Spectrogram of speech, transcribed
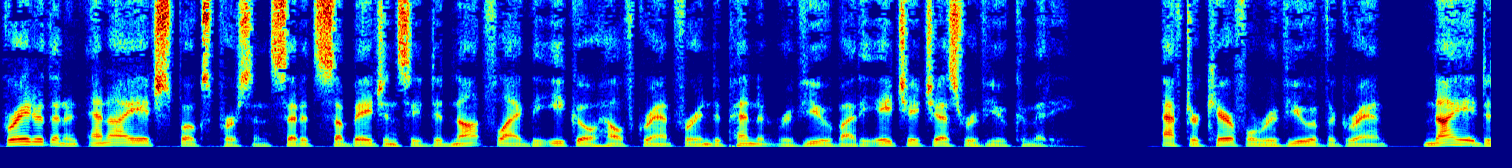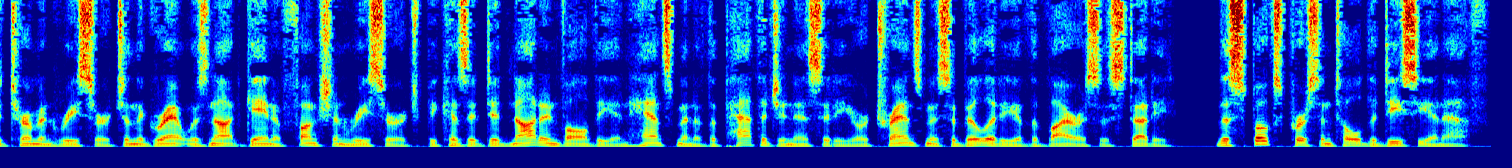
Greater than an NIH spokesperson said its subagency did not flag the EcoHealth grant for independent review by the HHS Review Committee. After careful review of the grant, NIAID determined research in the grant was not gain of function research because it did not involve the enhancement of the pathogenicity or transmissibility of the viruses studied, the spokesperson told the DCNF.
